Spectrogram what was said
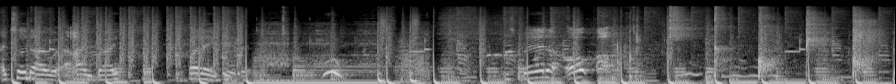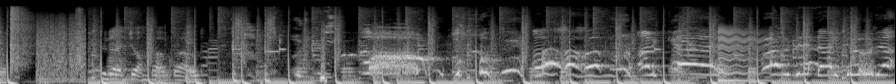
I thought I, I died. But I didn't. Jump out loud? Oh! How did I do that?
